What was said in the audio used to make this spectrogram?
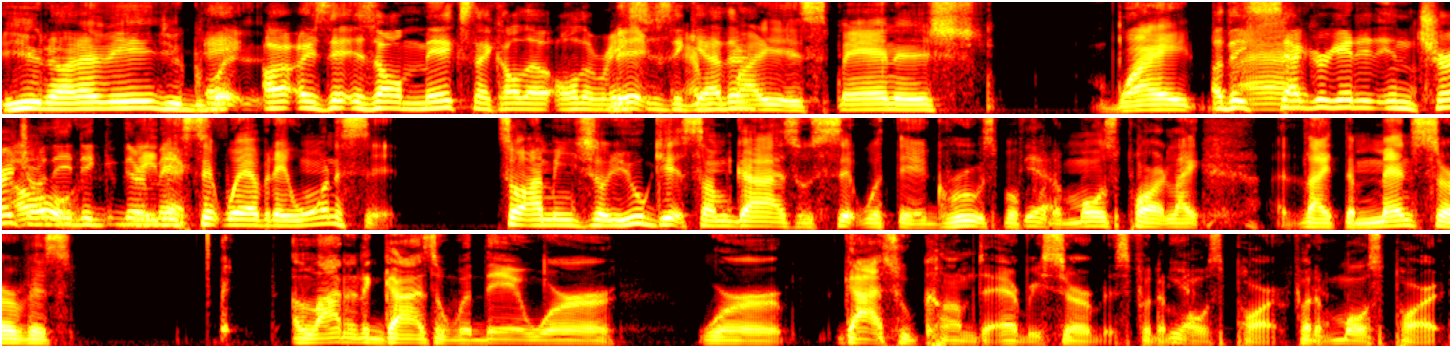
you know what I mean? You Hey, but- is it is all mixed like all the all the races mixed. together? Everybody is Spanish, white. Are they black. segregated in church or Oh, are they oh, they're they, mixed? sit wherever they want to sit. So I mean, so you'll get some guys who sit with their groups, but Yeah. for the most part, like like the men's service, a lot of the guys that were there were were guys who come to every service for the Yeah. most part, for the most part.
